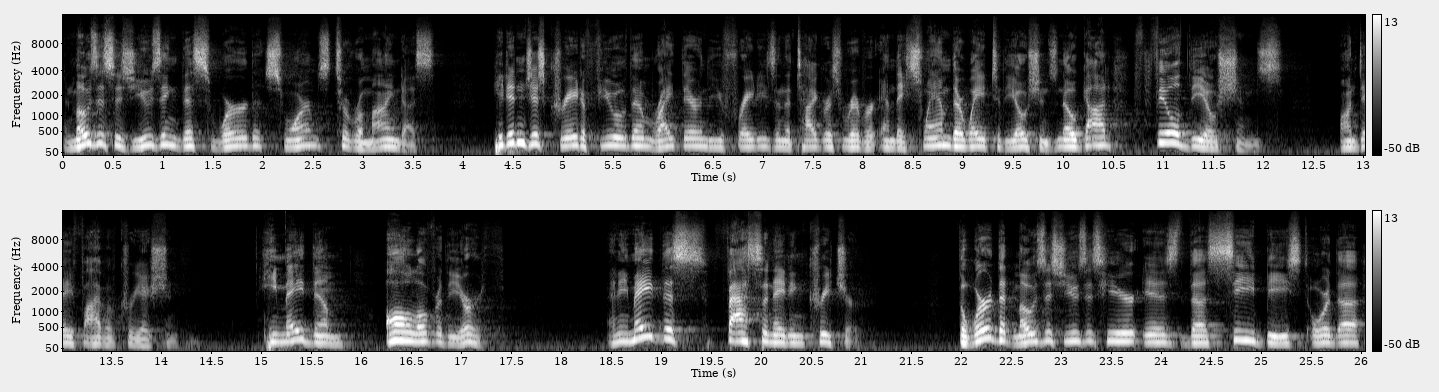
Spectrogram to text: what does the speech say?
And Moses is using this word swarms to remind us he didn't just create a few of them right there in the Euphrates and the Tigris River and they swam their way to the oceans. No, God filled the oceans on day five of creation. He made them all over the earth. And He made this fascinating creature the word that Moses uses here is the sea beast or the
